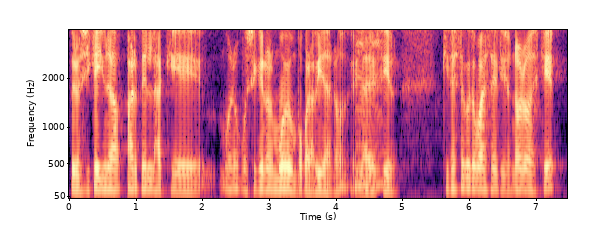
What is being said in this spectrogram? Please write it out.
pero sí que hay una parte en la que, bueno, pues sí que nos mueve un poco la vida, ¿no? En la de decir, quizás tengo que tomar esta decisión. No, no, es que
